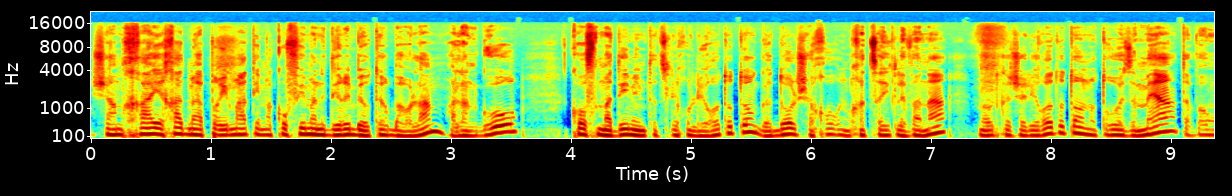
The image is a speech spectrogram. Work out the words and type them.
שם חי אחד מהפרימטים הקופים הנדירים ביותר בעולם, הלנגור, קוף מדהים אם תצליחו לראות אותו, גדול, שחור עם חצאית לבנה, מאוד קשה לראות אותו, נותרו איזה מאה, תבואו,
